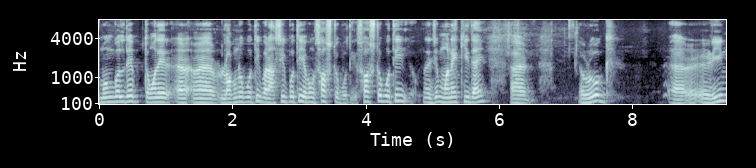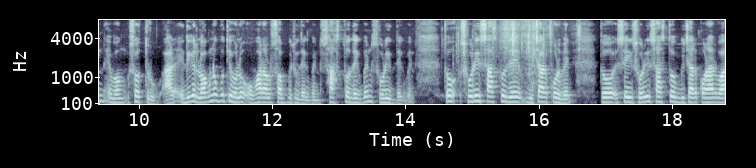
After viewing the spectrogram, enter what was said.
মঙ্গলদেব তোমাদের লগ্নপতি বা রাশিপতি এবং ষষ্ঠপতি। ষষ্ঠপতি মানে কি দেয়? রোগ ঋণ এবং শত্রু। আর এদিকে লগ্নপতি হলো ওভারঅল সব কিছু দেখবেন। স্বাস্থ্য দেখবেন, শরীর দেখবেন। তো শরীর স্বাস্থ্য যে বিচার করবেন, তো সেই শরীর স্বাস্থ্য বিচার করার বা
